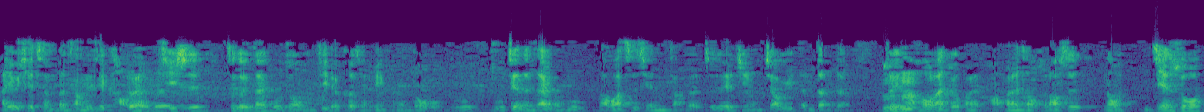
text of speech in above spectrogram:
还有一些成本上的一些考量。对对其实这个在国中我们自己的课程里面可能都逐逐渐的在融入，包括之前讲的这些金融教育等等的。所以他后来就回来跑回来找我说：“老师，那我你既然说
